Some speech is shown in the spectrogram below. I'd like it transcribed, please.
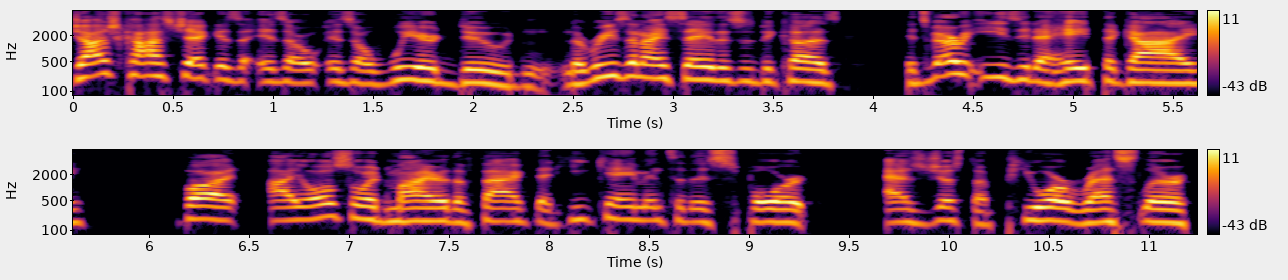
Josh Koscheck is is a is a weird dude. The reason I say this is because it's very easy to hate the guy, but I also admire the fact that he came into this sport as just a pure wrestler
